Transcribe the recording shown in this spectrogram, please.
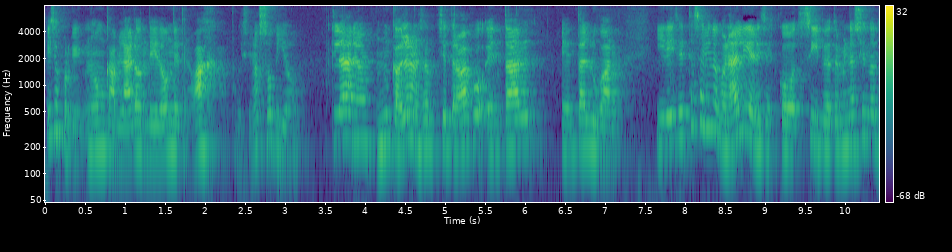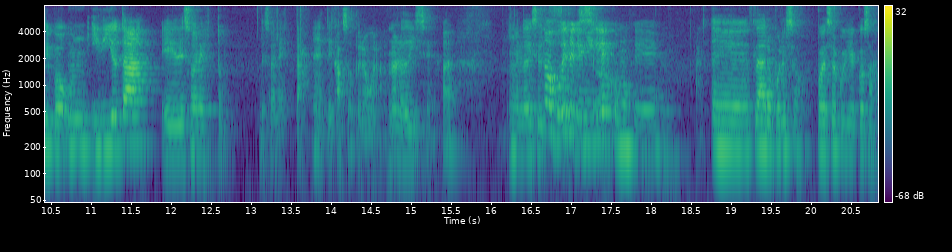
eso es porque nunca hablaron de dónde trabaja, porque si no es obvio. claro. Nunca hablaron de hacer che, trabajo en tal, en tal lugar. Y le dice, ¿estás saliendo con alguien? Y dice Scott, sí, pero terminó siendo tipo un idiota eh, deshonesto. Deshonesta, en este caso, pero bueno, no lo dice. No dice No, porque que en inglés como que... Eh, claro, por eso, puede ser cualquier cosa.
